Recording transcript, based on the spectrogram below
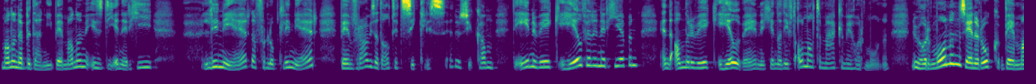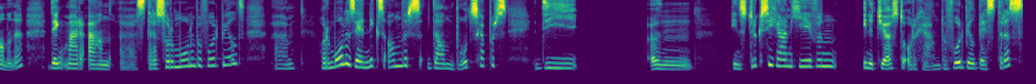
Mannen hebben dat niet. Bij mannen is die energie eh, lineair, dat verloopt lineair. Bij een vrouw is dat altijd cyclisch. Hè. Dus je kan de ene week heel veel energie hebben en de andere week heel weinig. En dat heeft allemaal te maken met hormonen. Nu, hormonen zijn er ook bij mannen. Hè. Denk maar aan uh, stresshormonen bijvoorbeeld. Uh, hormonen zijn niks anders dan boodschappers die een instructie gaan geven in het juiste orgaan. Bijvoorbeeld bij stress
